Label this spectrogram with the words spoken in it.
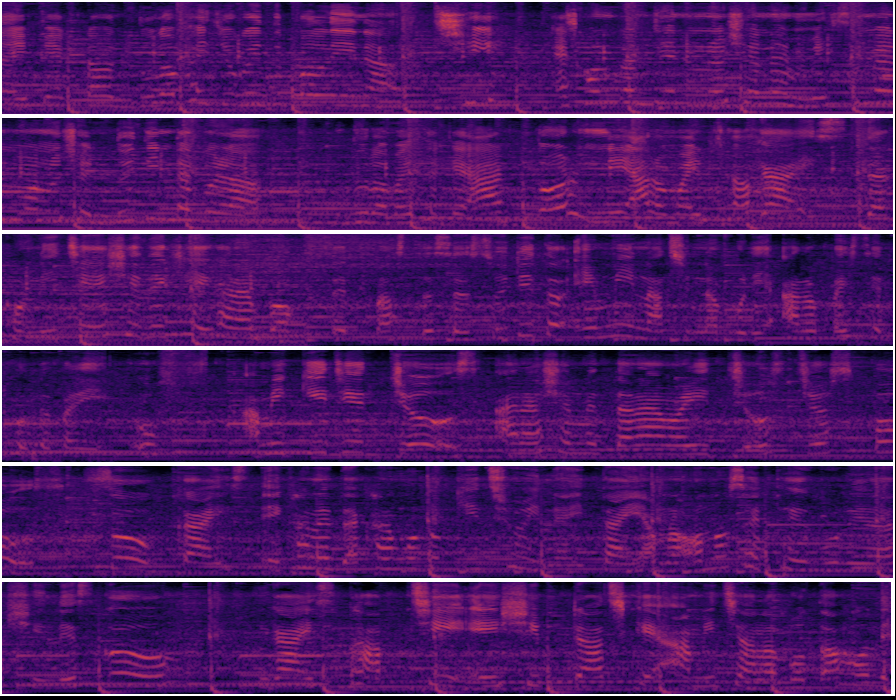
লাইফে একটা দুলা ভাই যোগাইতে পারলি না। ছি, এখনকার জেনারেশনে ম্যাক্সিমাম মানুষের দুই তিনটা করে দুলাভাই থাকে আর তোর নে আরও মাইর খা গাইস দেখো, নিচে এসে দেখি এখানে বক্স সেট বাজতেছে। সুইটি তো এমনি নাচি না পড়ি আরও পাই সেট হতে পারি। উফ, আমি কি যে জোস আর আসামের দ্বারা আমার এই জোস জোস পোস সো গাইস এখানে দেখার মতো কিছুই নাই, তাই আমরা অন্য সাইড থেকে ঘুরে আসি। লেটস গো গাইস ভাবছি এই শিপটা আজকে আমি চালাবো, তাহলে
